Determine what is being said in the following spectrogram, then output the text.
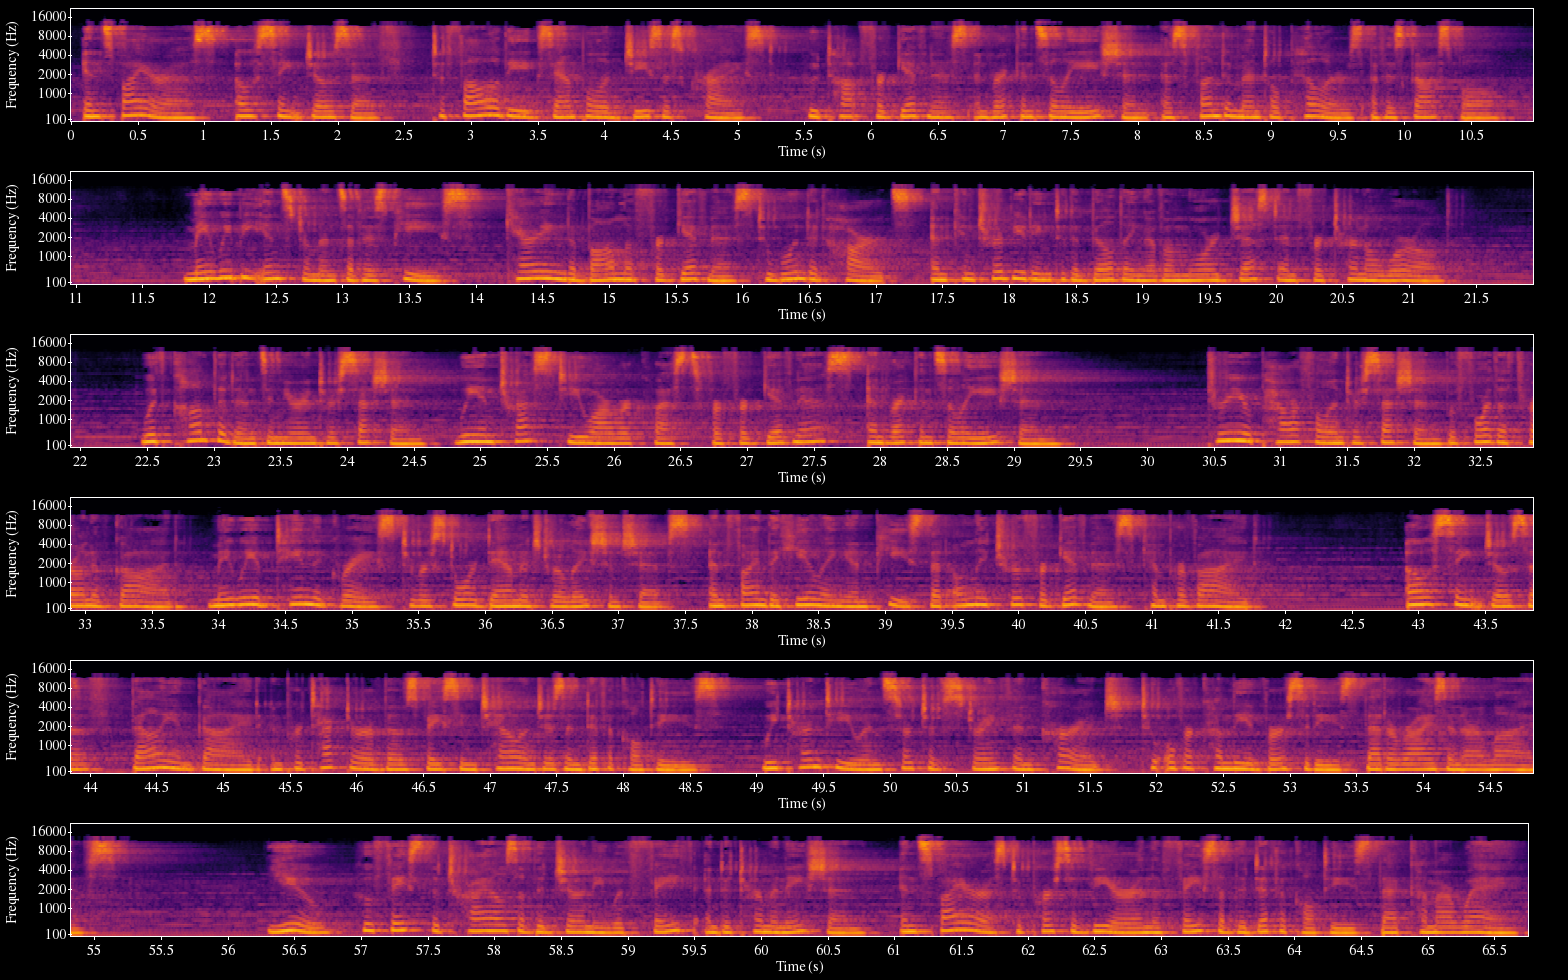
Inspire us, O Saint Joseph, to follow the example of Jesus Christ, who taught forgiveness and reconciliation as fundamental pillars of his gospel. May we be instruments of his peace carrying the balm of forgiveness to wounded hearts and contributing to the building of a more just and fraternal world. With confidence in your intercession, we entrust to you our requests for forgiveness and reconciliation. Through your powerful intercession before the throne of God, may we obtain the grace to restore damaged relationships and find the healing and peace that only true forgiveness can provide. O Saint Joseph, valiant guide and protector of those facing challenges and difficulties, we turn to you in search of strength and courage to overcome the adversities that arise in our lives. You, who face the trials of the journey with faith and determination, inspire us to persevere in the face of the difficulties that come our way.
